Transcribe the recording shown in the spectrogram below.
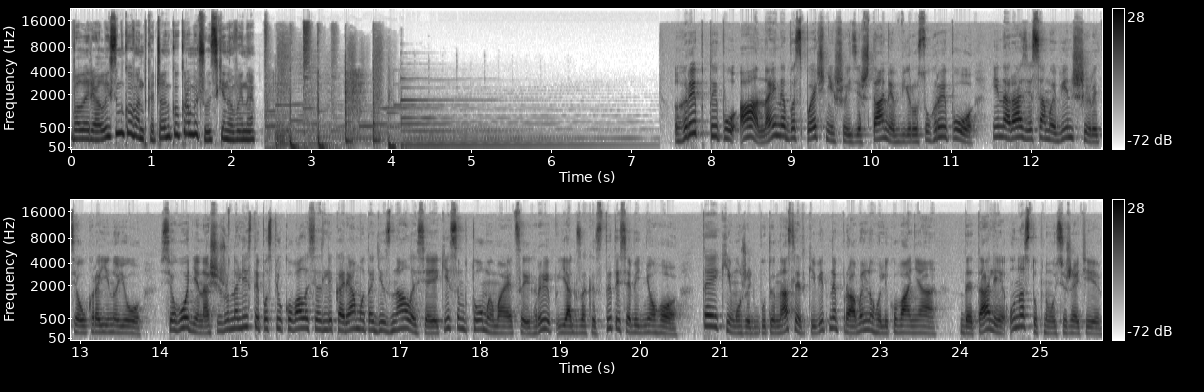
Валерія Лисенко, Ванткаченко, Кременчуцькі новини. Грип типу А найнебезпечніший зі штамів вірусу грипу, і наразі саме він шириться Україною. Сьогодні наші журналісти поспілкувалися з лікарями та дізналися, які симптоми має цей грип, як захиститися від нього, та які можуть бути наслідки від неправильного лікування. Деталі у наступному сюжеті.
